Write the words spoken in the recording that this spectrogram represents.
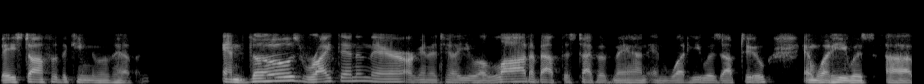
based off of the kingdom of heaven. And those right then and there are going to tell you a lot about this type of man and what he was up to and what he was, uh,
